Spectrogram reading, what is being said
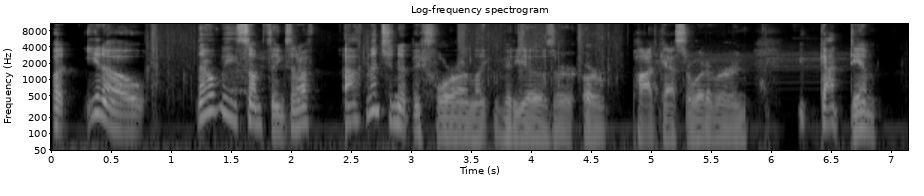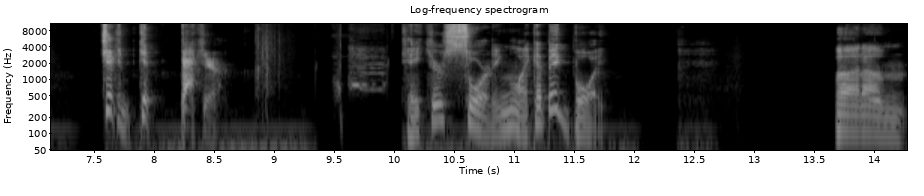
but you know, there'll be some things, and I've I've mentioned it before on like videos or or podcasts or whatever, and you goddamn chicken, get back here! Take your sorting like a big boy. But um,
